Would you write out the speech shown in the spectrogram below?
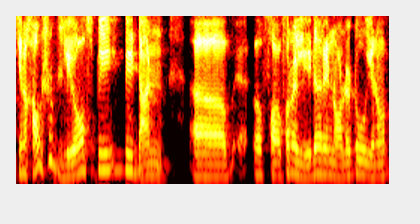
you know how should layoffs be be done uh, for for a leader in order to you know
